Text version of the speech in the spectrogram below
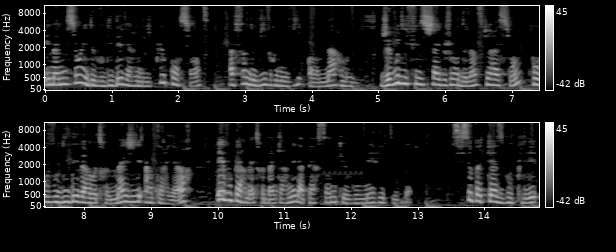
et ma mission est de vous guider vers une vie plus consciente afin de vivre une vie en harmonie. Je vous diffuse chaque jour de l'inspiration pour vous guider vers votre magie intérieure et vous permettre d'incarner la personne que vous méritez d'être. Si ce podcast vous plaît,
